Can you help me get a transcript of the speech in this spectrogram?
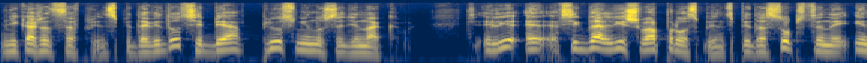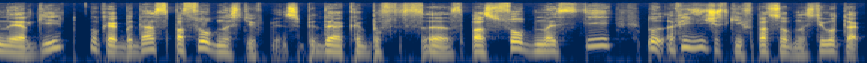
мне кажется, в принципе, доведут себя плюс-минус одинаково. Э, всегда лишь вопрос, в принципе, да, собственной энергии, ну, как бы, да, способности, в принципе, да, как бы э, способностей, ну, физических способностей, вот так.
